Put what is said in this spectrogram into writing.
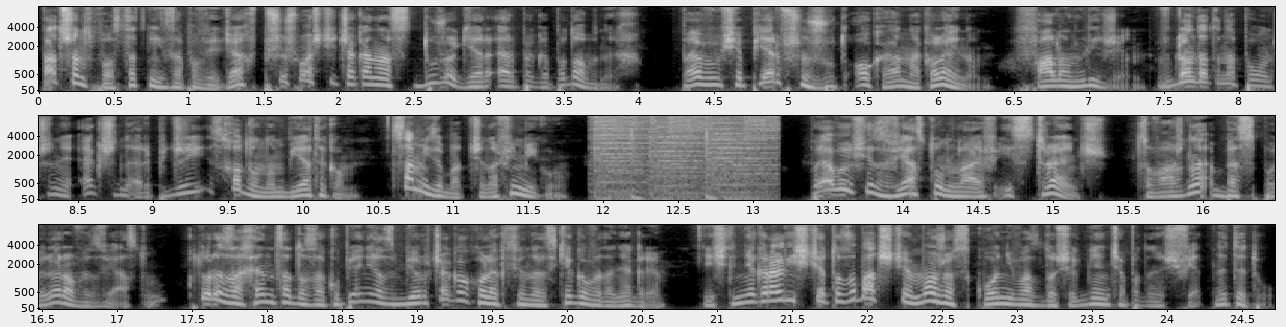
Patrząc po ostatnich zapowiedziach, w przyszłości czeka nas dużo gier RPG podobnych. Pojawił się pierwszy rzut oka na kolejną, Fallen Legion. Wygląda to na połączenie action RPG z chodzoną bijatyką. Sami zobaczcie na filmiku. Pojawił się zwiastun Life is Strange, co ważne, bezspoilerowy zwiastun, który zachęca do zakupienia zbiorczego kolekcjonerskiego wydania gry. Jeśli nie graliście, to zobaczcie, może skłoni was do sięgnięcia po ten świetny tytuł.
